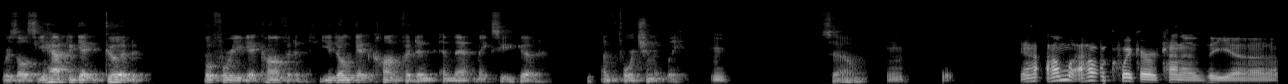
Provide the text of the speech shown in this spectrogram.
results. You have to get good before you get confident. You don't get confident, and that makes you good, unfortunately. Mm. So, mm. yeah, how how quick are kind of the uh,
